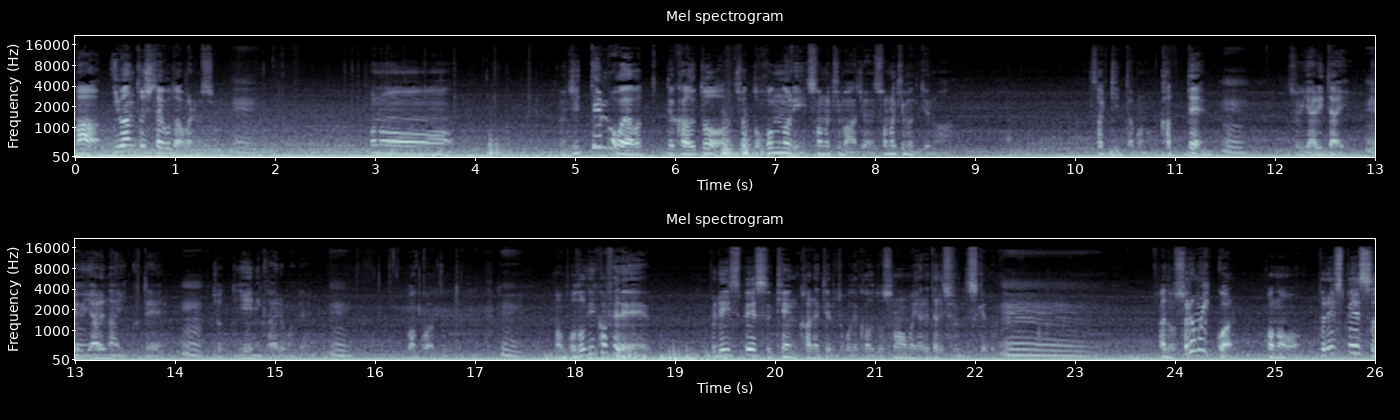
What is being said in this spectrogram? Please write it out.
まあ言わんとしたいことは分かりますよ。うん。この実店舗で買うとちょっとほんのりその気分味わえる。その気分っていうのはさっき言ったもの買ってうん。すぐやりたいけどうん。やれないくて、うん。ちょっと家に帰るまでうん。ワクワクって、うん。まあ、ボドゲカフェでプレイスペース兼兼ねてるところで買うとそのままやれたりするんですけど。うーん。あでもそれも一個ある。このプレイスペース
